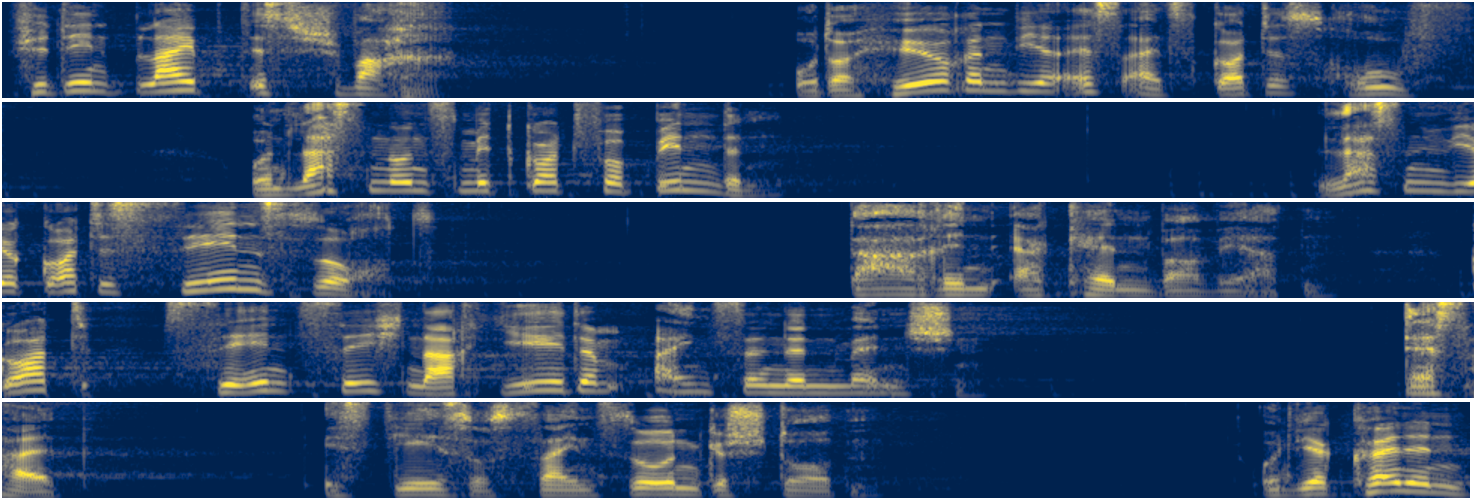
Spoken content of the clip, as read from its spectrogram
Für den bleibt es schwach. Oder hören wir es als Gottes Ruf und lassen uns mit Gott verbinden. Lassen wir Gottes Sehnsucht darin erkennbar werden. Gott sehnt sich nach jedem einzelnen Menschen. Deshalb ist Jesus, sein Sohn, gestorben. Und wir können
